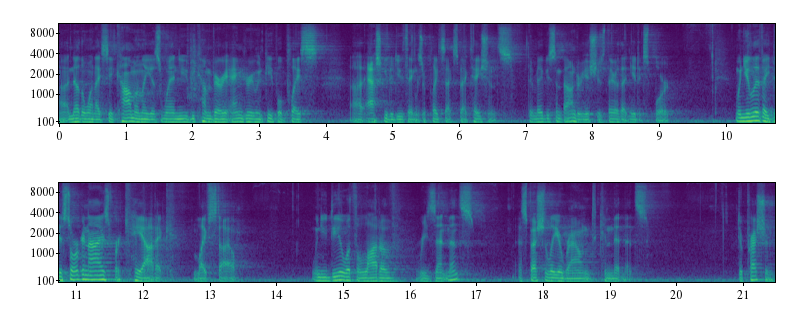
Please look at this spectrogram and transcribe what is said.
Uh, another one I see commonly is when you become very angry when people place, uh, ask you to do things or place expectations. There may be some boundary issues there that need explored. When you live a disorganized or chaotic lifestyle. When you deal with a lot of resentments, especially around commitments, depression,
